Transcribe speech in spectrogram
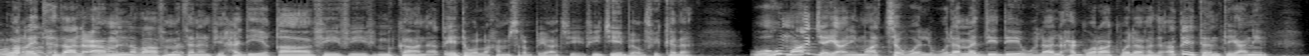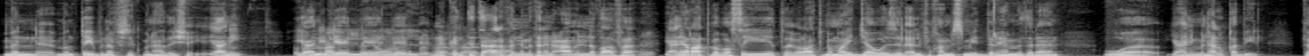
مريت حذاء عامل نظافه مثلا في حديقة في في في مكان أعطيته والله خمس ربيات في في جيبه وفي كذا. وهو ما جا يعني ما تسول ولا مد يديه ولا لحق وراك ولا هذا أعطيته أنت يعني من من طيب نفسك من هذا الشيء. يعني يعني ليه- ليه- ليه- انك أنت. تعرف إن مثلا عامل نظافة إيه. يعني راتبه بسيط راتبه ما يتجاوز ال 1500 درهم مثلا ويعني من هالقبيل ف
